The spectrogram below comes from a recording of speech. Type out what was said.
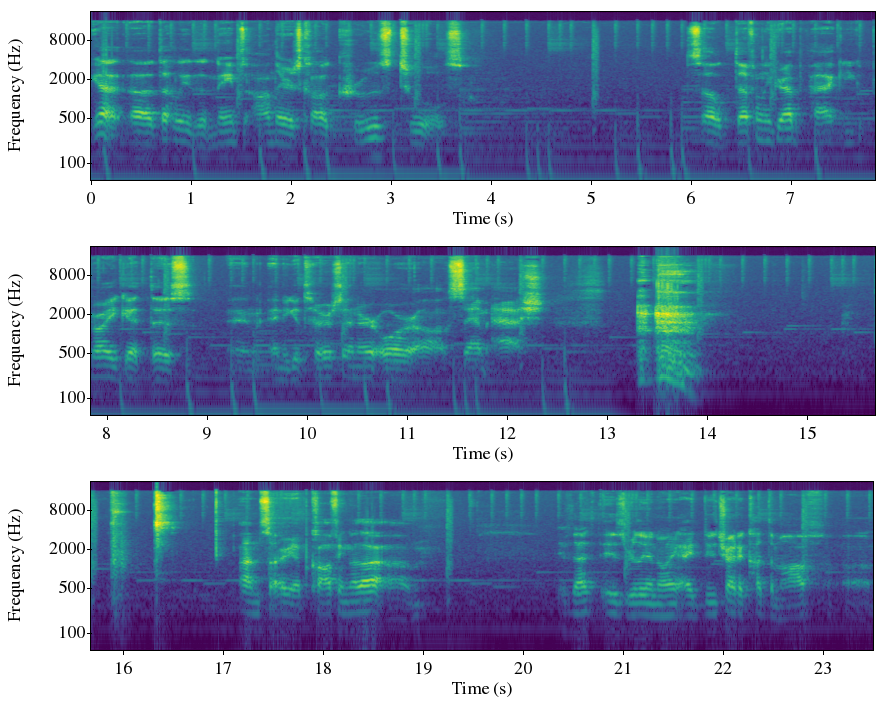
yeah, uh, definitely the names on there is called Cruz Tools. So definitely grab a pack. You could probably get this in any Guitar Center or uh, Sam Ash. I'm sorry, I'm coughing a lot. Um, if that is really annoying, I do try to cut them off. Um,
